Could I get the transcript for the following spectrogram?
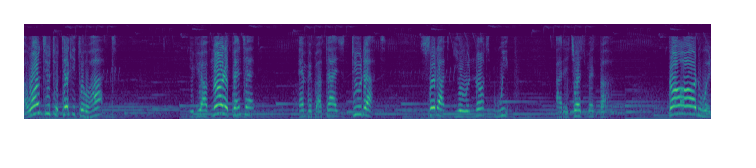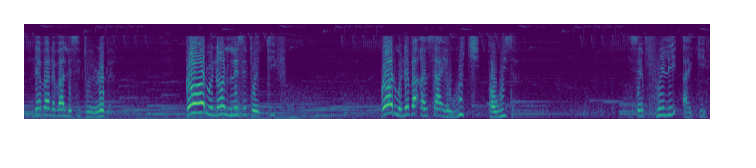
I want you to take it to heart. If you have not repented and be baptized, do that so that you will not weep at the judgment bar. God will never, never listen to a rebel. God will not listen to a thief. God will never answer a witch or wizard. He said, Freely I give.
